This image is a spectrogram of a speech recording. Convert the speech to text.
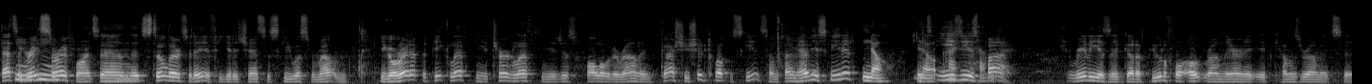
that's a Mm-hmm. great story, Florence, and it's still there today if you get a chance to ski Whistler Mountain. You go right up the peak left and you turn left and you just follow it around. And gosh, you should come up and ski it sometime. Have you skied it? no, It's no. I easy as pie. Really is. They've got a beautiful outrun there, and it, it comes around. It's uh,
